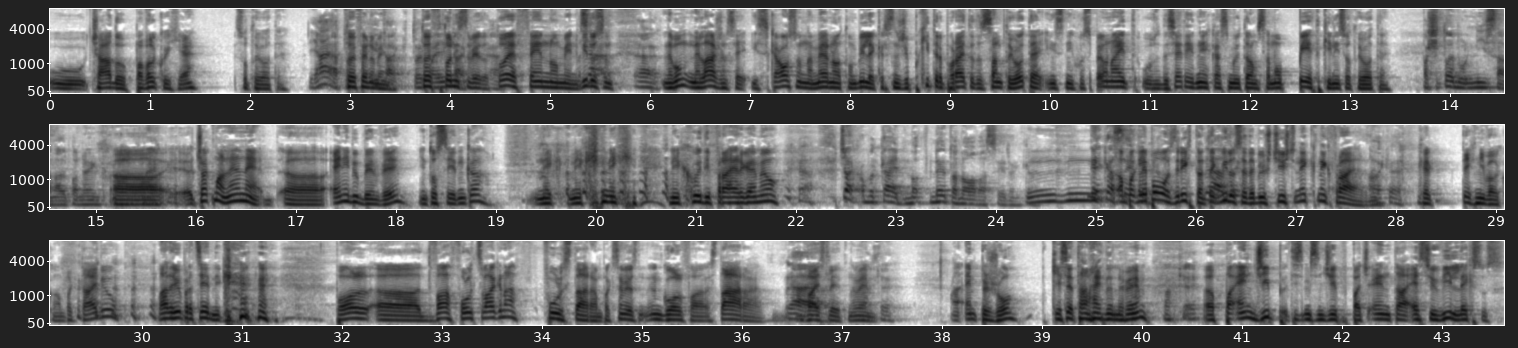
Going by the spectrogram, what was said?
v Čadu, pa veliko jih je, so Toyote. Ja, ja, To je pa fenomen. itak, To, je, pa to itak, nisem vedel. ja. To je fenomen. Videl sem, ja. ne, bom, ne lažem se, iskal sem namerno avtomobile, ker sem že hitro porajal, da sem Toyote in sem jih uspel najti v desetih dneh, kar sem bil tam, samo pet, ki niso Toyote. Pa še to je bil Nissan ali pa ne vem. Uh, čak malo, ne, ne. Uh, en je bil BMW in to sedemka, nek, nek, nek, nek hudi frajer ga je imel. Ja. Čak, ampak kaj, no, ne ta nova sedemka. Nek, ampak sedemka. lepo zrihtan, Ja, tako videl se, da je bil ščišč, nek, nek frajer. Ne, Okej. Ker teh ni veliko, ampak ta je bil, vlada je bil predsednik. Pol, uh, dva Volkswagena, full star, ampak sem videl en Golfa, stara, Ja, ja, ja. 20 let, ne vem. Okay. En Peugeot, ki se ta najde, ne vem. Okej. Uh, pa en Jeep, tisti mislim Jeep, pač en ta SUV Lexus.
